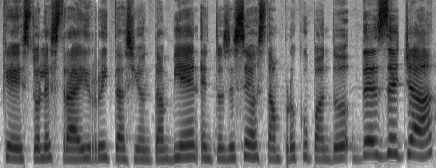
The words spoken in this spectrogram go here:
que esto les trae irritación también, entonces se están preocupando desde ya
